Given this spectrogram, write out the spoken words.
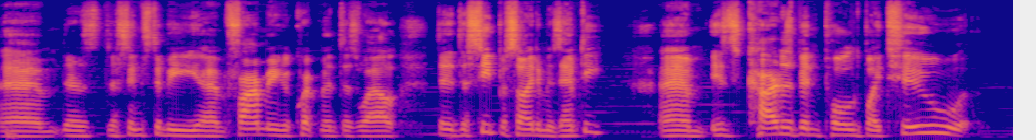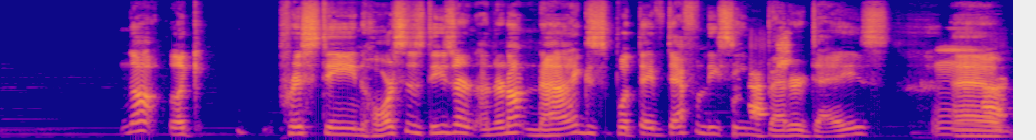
Um, there's there seems to be um, farming equipment as well. The the seat beside him is empty. Um, his cart has been pulled by two, not like pristine horses. These are and they're not nags, but they've definitely seen Harsh. better days. Mm. Um,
